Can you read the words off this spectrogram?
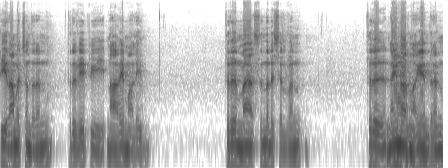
T. Ramachandran Thiru. V. P. Nagaimalai Thiru. ம. சிந்தனை செல்வன் திரு. நயினார் நாகேந்திரன்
